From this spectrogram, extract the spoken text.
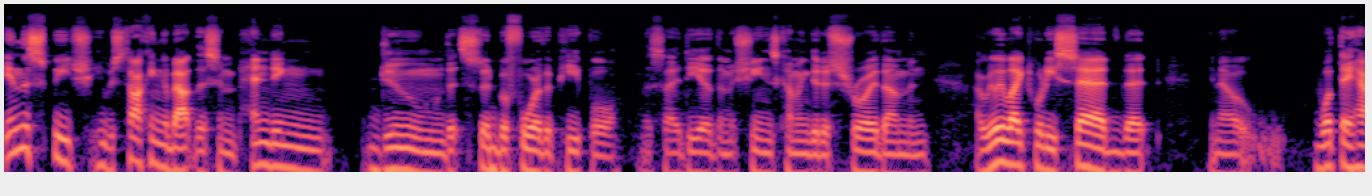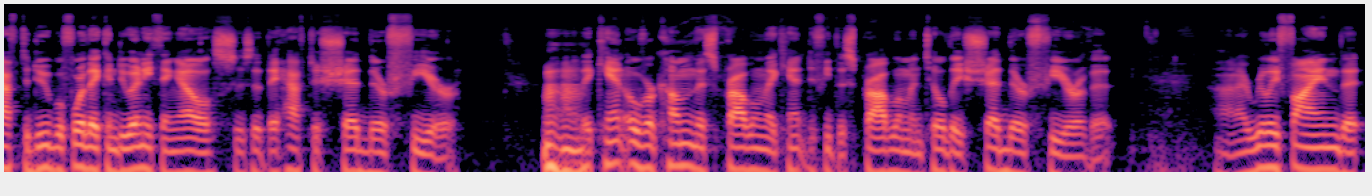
In the speech, he was talking about this impending doom that stood before the people, this idea of the machines coming to destroy them. And I really liked what he said that, you know, what they have to do before they can do anything else is that they have to shed their fear. Uh, they can't overcome this problem, they can't defeat this problem until they shed their fear of it. And I really find that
